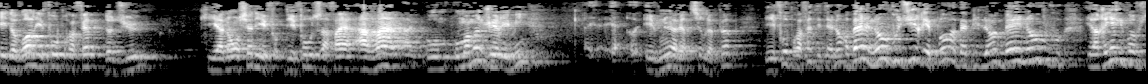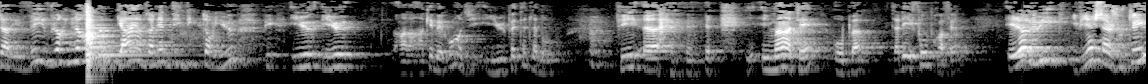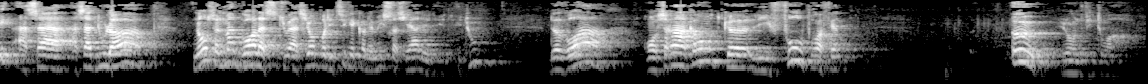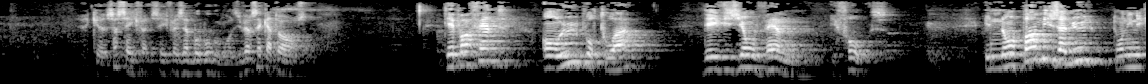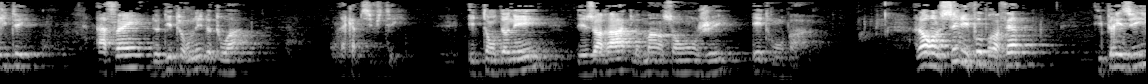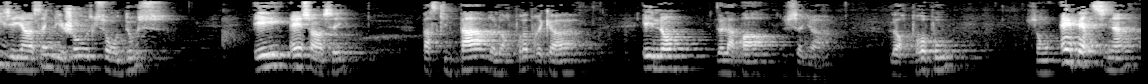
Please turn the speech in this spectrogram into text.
et de voir les faux prophètes de Dieu qui annonçaient des, fausses affaires avant, au, moment de Jérémie, est venu avertir le peuple. Les faux prophètes étaient là. Ben non, vous n'irez pas à Babylone. Ben non, il n'y a rien qui va vous arriver. Vous n'aurez pas de guerre. Vous allez être des victorieux. Puis, il y a en, en, québécois, on dit, il y a eu peut-être la boue. Puis, euh, il mentait au peuple. C'était des faux prophètes. Et là, lui, il vient s'ajouter à sa, à sa douleur, non seulement de voir la situation politique, économique, sociale et tout, de voir on se rend compte que les faux prophètes, eux, ils ont une victoire. que ça, ça y, faisait bobo, on dit. Verset 14. Tes prophètes ont eu pour toi des visions vaines et fausses. Ils n'ont pas mis à nu ton iniquité afin de détourner de toi la captivité. Ils t'ont donné des oracles mensongers et trompeur. Alors on le sait, les faux prophètes, ils prédisent et enseignent des choses qui sont douces et insensées, parce qu'ils parlent de leur propre cœur et non de la part du Seigneur. Leurs propos sont impertinents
